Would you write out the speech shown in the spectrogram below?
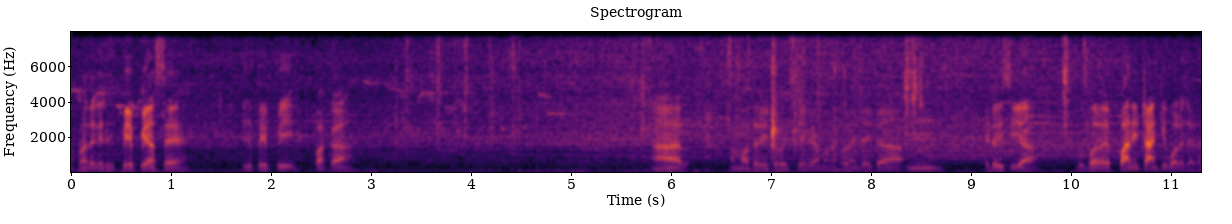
আপনার দেখে যে পেঁপে আছে, এই যে পেঁপে, পাকা। আর আমাদের এটা হচ্ছে গিয়ে মনে করেন যে এটা এটা হচ্ছে ইয়া পানি টাঙ্কি বলে যেটা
